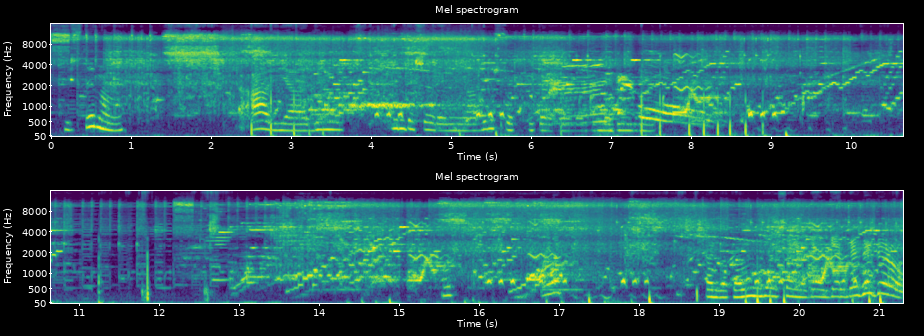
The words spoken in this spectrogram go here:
Sistem ama. Abi ya bunu bunu da söyleyin ya. Bunu çok güzel söyledim. Bunu buraya. Hadi bakalım gel sen de gel gel gel gel gel.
